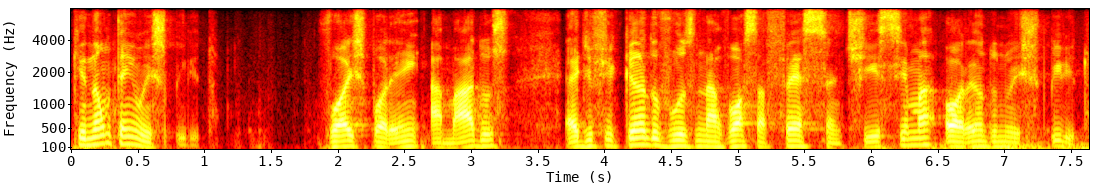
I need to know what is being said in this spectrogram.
que não têm o espírito Vós, porém, amados, edificando-vos na vossa fé santíssima, orando no Espírito,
